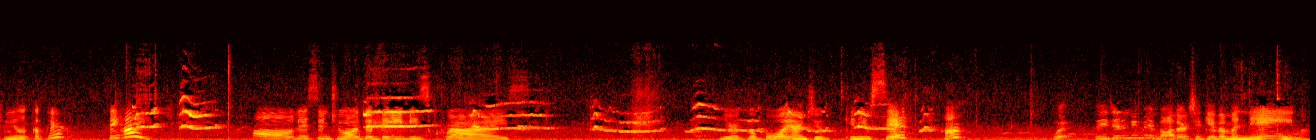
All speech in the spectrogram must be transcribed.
Can you look up here? Say hi. Oh, listen to all the babies cries. You're a good boy, aren't you? Can you sit? Huh? What? They didn't even bother to give him a name.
